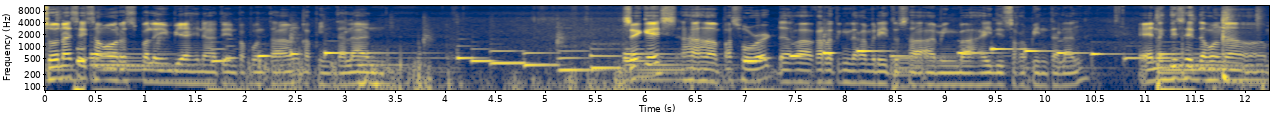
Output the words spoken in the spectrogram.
So nasa isang oras pala yung biyahe natin papuntang Kapintalan. So yun guys, ah, fast forward, nakakarating na kami rito sa aming bahay dito sa Kapintalan. And nag-decide ako na um,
